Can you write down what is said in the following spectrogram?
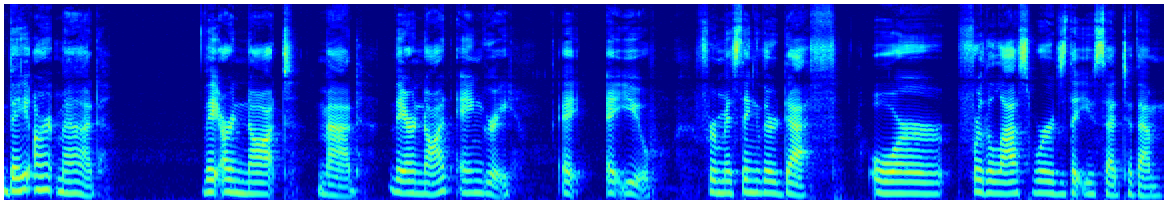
they aren't mad. They are not mad. They are not angry at, at you for missing their death, or for the last words that you said to them,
